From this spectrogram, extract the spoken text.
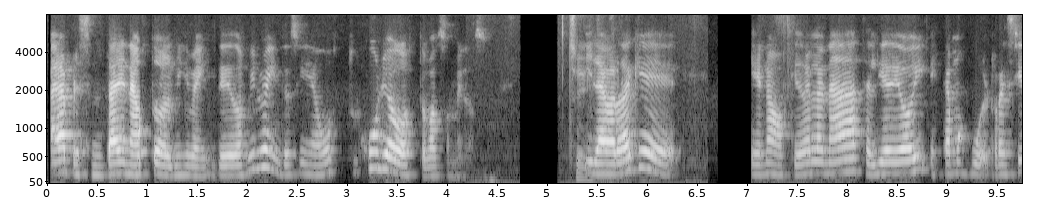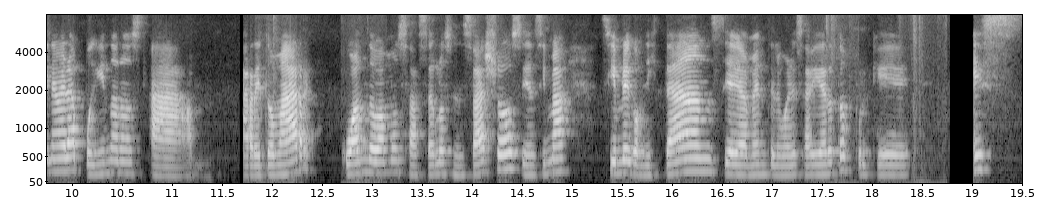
para presentar en agosto del 2020, de 2020, sí, agosto, julio, agosto más o menos. Y la verdad que, que, no, quedó en la nada hasta el día de hoy. Estamos recién ahora poniéndonos a, a retomar cuándo vamos a hacer los ensayos y encima siempre con distancia, obviamente en lugares abiertos, porque es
